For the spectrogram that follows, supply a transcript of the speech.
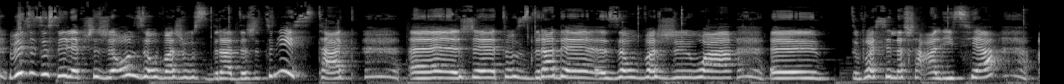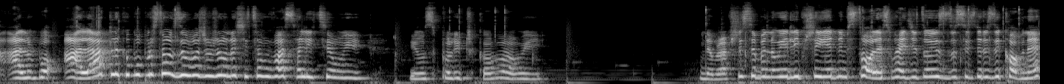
wiecie co jest najlepsze? Że on zauważył zdradę, że to nie jest tak, e, że tą zdradę zauważyła e, właśnie nasza Alicja albo Ala, tylko po prostu on zauważył, że ona się całowała z Alicją i ją spoliczkował i... Dobra, wszyscy będą jedli przy jednym stole. Słuchajcie, to jest dosyć ryzykowne.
